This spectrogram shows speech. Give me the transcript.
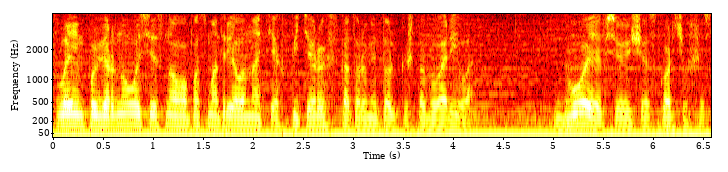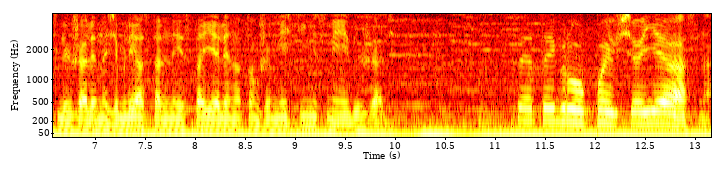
Флейм повернулась и снова посмотрела на тех пятерых, с которыми только что говорила. Двое, все еще скорчившись, лежали на земле, остальные стояли на том же месте, не смея бежать. С этой группой все ясно.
